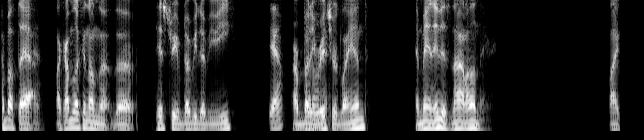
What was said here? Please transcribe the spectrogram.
How about that? Yeah. Like I'm looking on the, the history of WWE, Yeah. our buddy on there. Richard Land, and man, it is not on there. Like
